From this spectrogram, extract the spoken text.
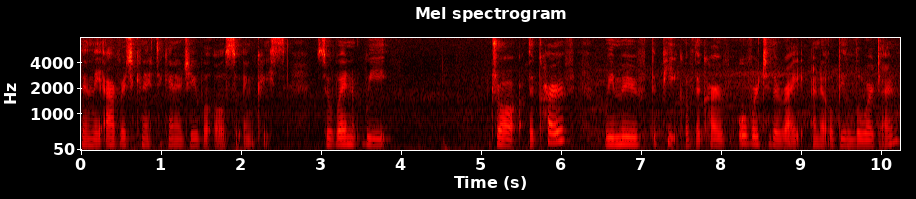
then the average kinetic energy will also increase. So when we draw the curve, we move the peak of the curve over to the right and it will be lower down.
